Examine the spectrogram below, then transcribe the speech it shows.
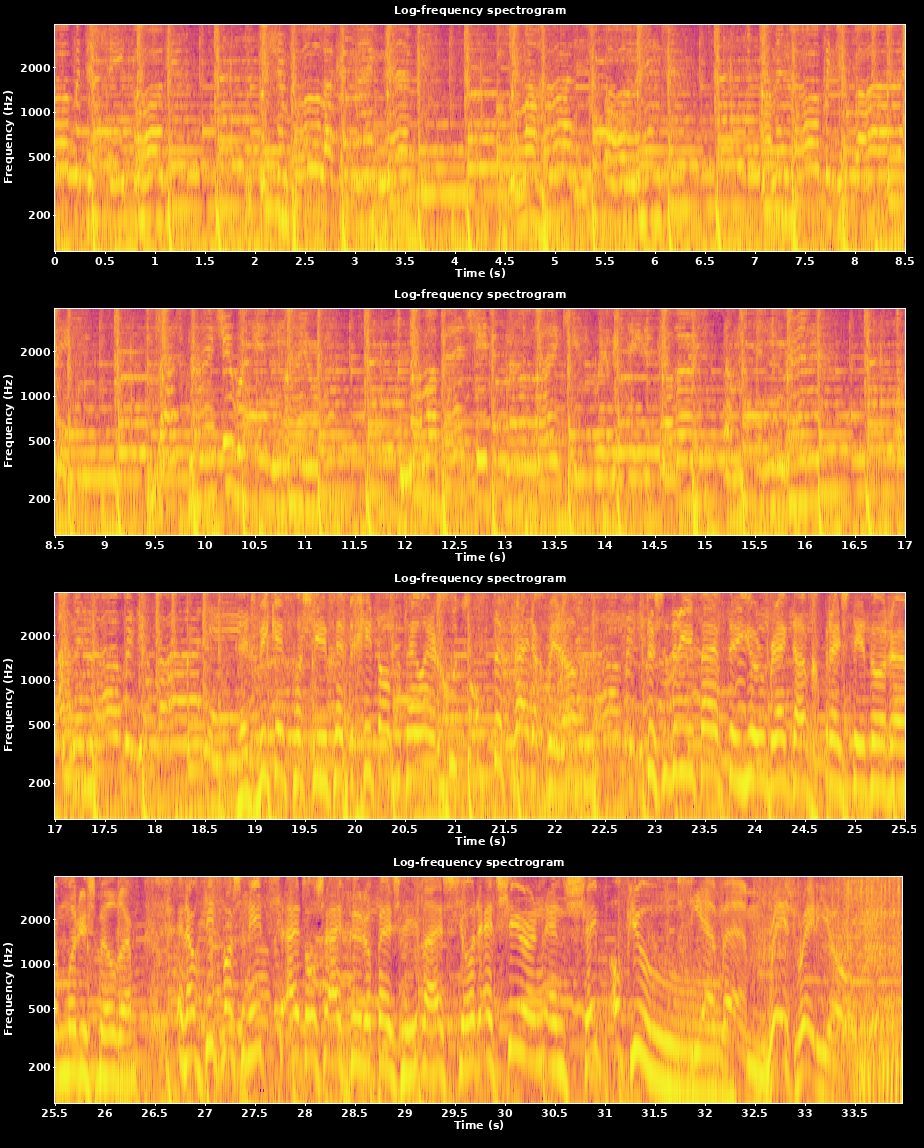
Het weekend van CFM begint altijd heel erg goed op de vrijdagmiddag. Tussen 3 en 5 de Euro Breakdown gepresenteerd door eh, Maurice Mulder. En ook dit was een hit uit onze eigen Europese hitlijst. Je Ed Sheeran en Shape of You. CFM, Race Radio,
